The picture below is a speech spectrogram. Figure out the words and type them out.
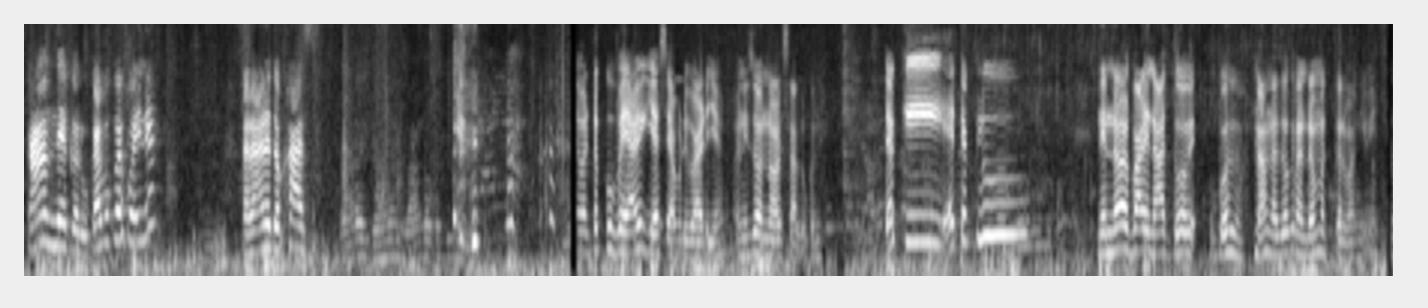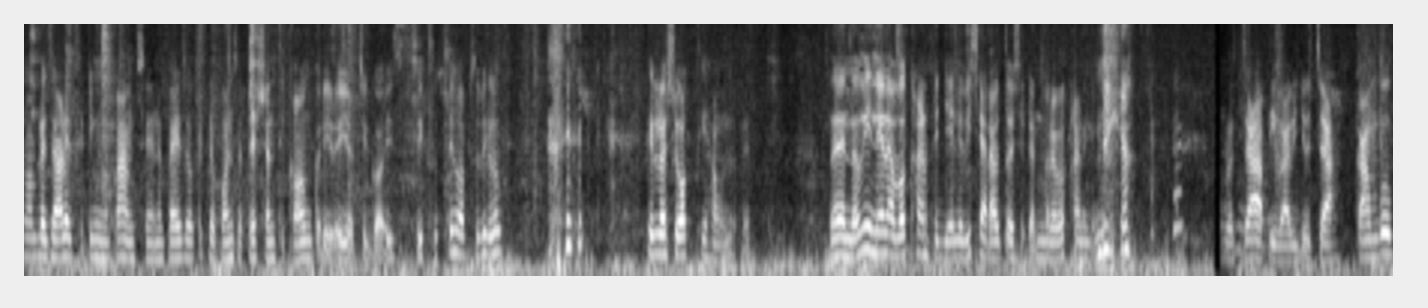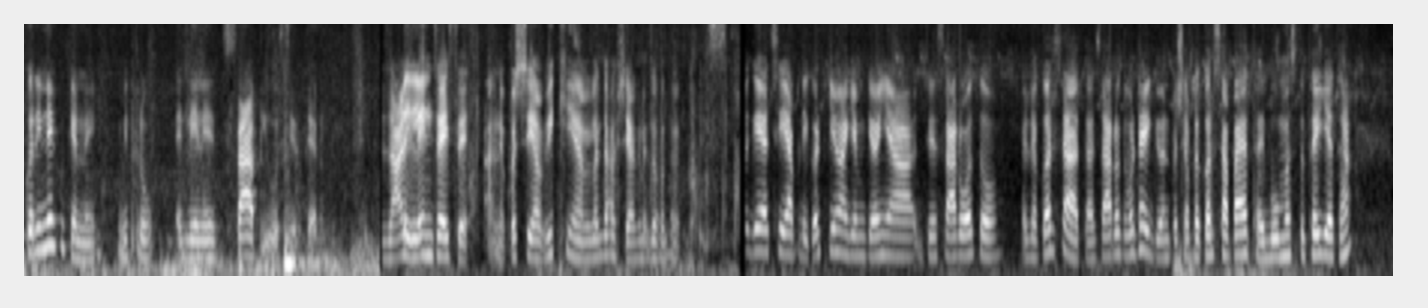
કામ ને કરવું. કા પપ્પા કોઈને? અને આને તો ખાસ. ટક્કુભાઈ આવી ગયા છે આપણી વાડીએ અને જો નળ ચાલુ કરી. ટકી, એ ટકલું. ને નળ ભાળીને હાથ ધોવે. બોલો, નાના છોકરાને રમત કરવાની હોય. આપણે જાળે ફિટિંગનું કામ છે અને ભાઈ જો કેટલો કોન્સન્ટ્રેશનથી કામ કરી રહ્યા છે ગાઈસ શીખ શકતે હો આપ સુધી લોગ કેટલો શોખથી હાઉં દે અને નવીન એના વખાણ થઈ જાય, એને વિચાર આવતો હશે કે મારે વખાણ કે નહીં આપણો ચા પીવા આવી ગયો, ચા. કામ બહુ કરી નાખ્યું કે નહીં? મિત્રો, એટલે એને ચા પીવો છે અત્યારે. જાળી લઈને જાય છે અને પછી આ વીખી અને લગાવશે આગળ જો ગયા છીએ આપણી કટકીમાં, કેમ કે અહીંયા જે સારો હતો, એટલે કરસા હતા. સારો તો વઢાઈ ગયો અને પછી આપણે કરસા પાયા થઈ બહુ મસ્ત થઈ ગયા હતા.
